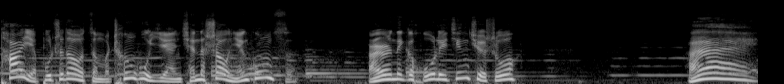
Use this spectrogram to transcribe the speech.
他也不知道怎么称呼眼前的少年公子，而那个狐狸精却说。哎，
